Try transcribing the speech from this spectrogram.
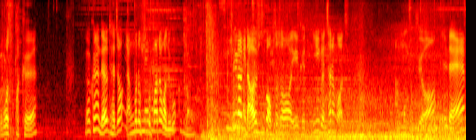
오버스파크. 이거 그냥 내도 되죠? 양분 흡수도 빠져가지고. 실각이 나올 수가 없어서 이게, 괜- 이게 괜찮은 것 같아. 악몽 좋구요. 1대.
